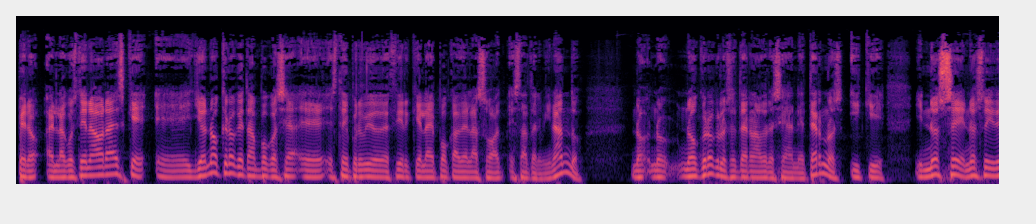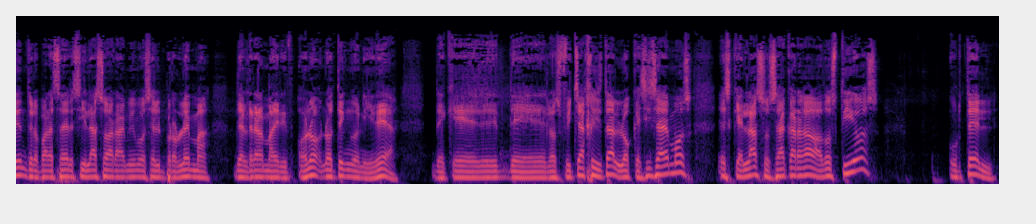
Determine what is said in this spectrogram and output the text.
Pero eh, la cuestión ahora es que eh, yo no creo que tampoco sea, eh, esté prohibido decir que la época de la SOA está terminando. No, no, no creo que los entrenadores sean eternos y que y no sé, no estoy dentro para saber si Lasso ahora mismo es el problema del Real Madrid o no, no tengo ni idea de que de, los fichajes y tal. Lo que sí sabemos es que Lasso se ha cargado a dos tíos, Urtel,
